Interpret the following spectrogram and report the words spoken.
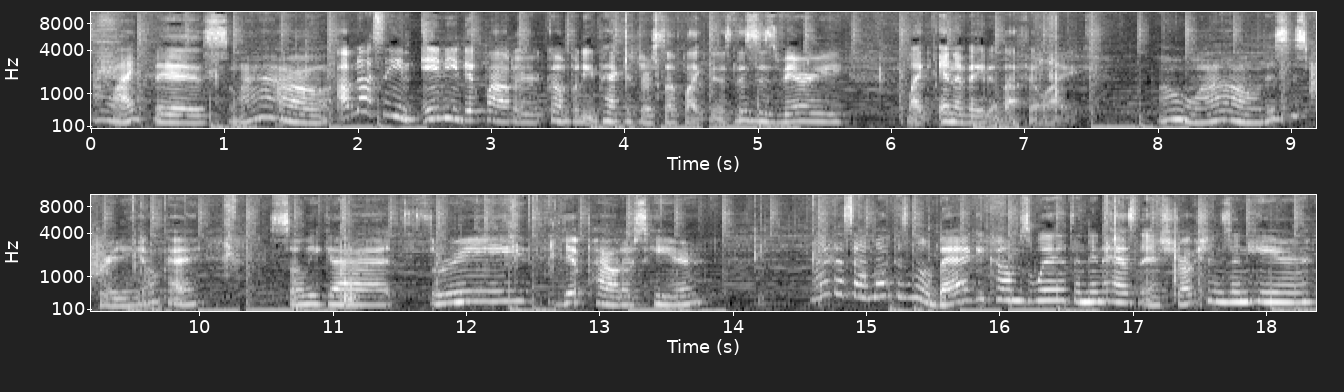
I like this. Wow. I've not seen any dip powder company package their stuff like this. This is very like innovative, I feel like. Oh wow, this is pretty. Okay. So we got three dip powders here. Like I said, I love this little bag it comes with and then it has the instructions in here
